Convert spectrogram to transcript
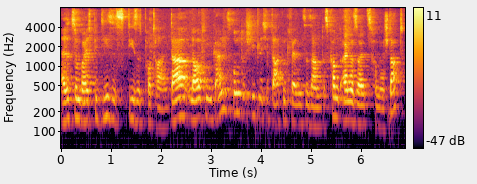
Also zum Beispiel dieses, dieses Portal. Da laufen ganz unterschiedliche Datenquellen zusammen. Das kommt einerseits von der Stadt,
